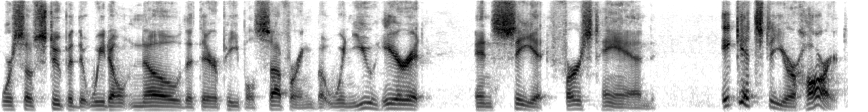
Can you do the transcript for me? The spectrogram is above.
we're so stupid that we don't know that there are people suffering, but when you hear it and see it firsthand, it gets to your heart.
